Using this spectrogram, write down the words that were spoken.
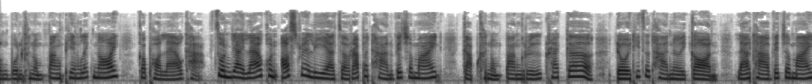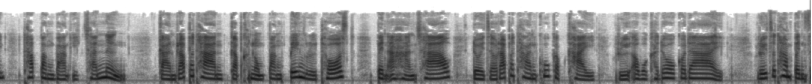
ลงบนขนมปังเพียงเล็กน้อย ก็พอแล้วค่ะ ส่วนใหญ่แล้วคนออสเตรเลียจะรับประทานเวจไมต์กับขนมปังหรือแครกเกอร์ โดยที่จะทาเนยก่อน แล้วทาเวจไมต์ทับบางๆอีกชั้นหนึ่ง การรับประทานกับขนมปังปิ้งหรือโทสต์ เป็นอาหารเช้า โดยจะรับประทานคู่กับไข่ หรืออะโวคาโดก็ได้ หรือจะทำเป็นแซ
